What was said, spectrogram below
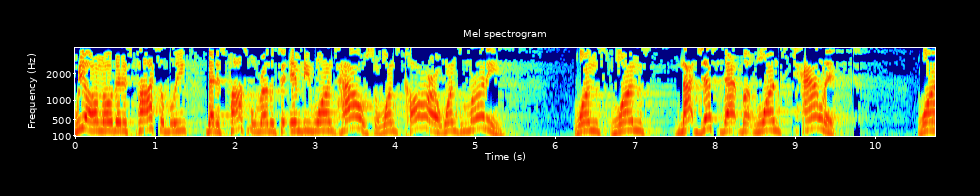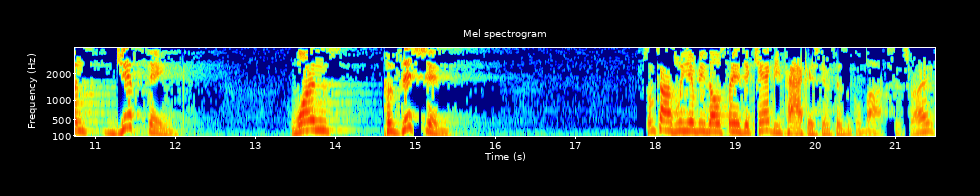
we all know that it's possibly that it's possible rather to envy one's house or one's car or one's money, one's one's not just that, but one's talent, one's gifting, one's position. Sometimes we envy those things that can't be packaged in physical boxes, right?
